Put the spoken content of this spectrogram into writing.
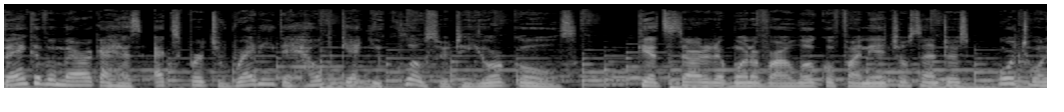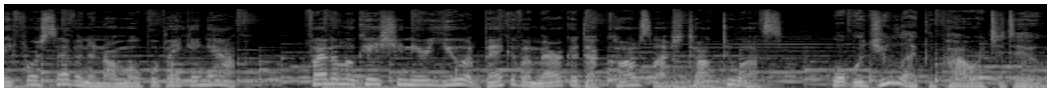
Bank of America has experts ready to help get you closer to your goals. Get started at one of our local financial centers or 24-7 in our mobile banking app. Find a location near you at bankofamerica.com slash talk to us. What would you like the power to do?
